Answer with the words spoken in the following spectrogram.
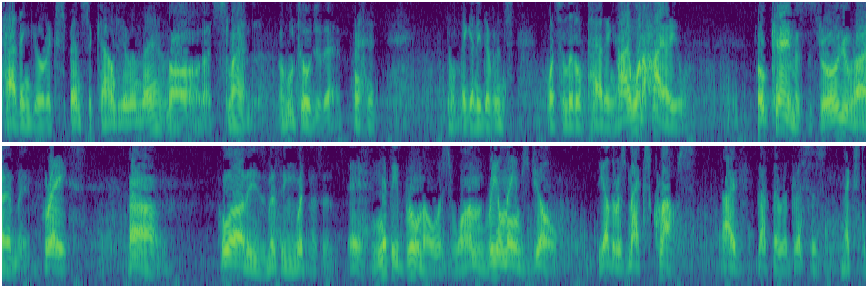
padding your expense account here and there. Oh, that's slander. Now, who told you that? Don't make any difference. What's a little padding? I want to hire you. Okay, Mr. Stroll, you've hired me. Great. Now, who are these missing witnesses? Uh, Nippy Bruno is one. Real name's Joe. The other is Max Kraus. I've got their addresses, next to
